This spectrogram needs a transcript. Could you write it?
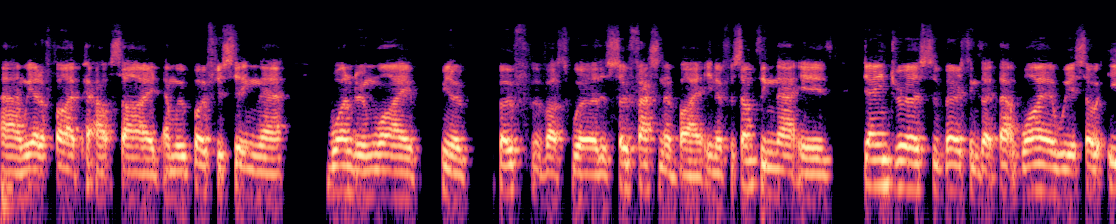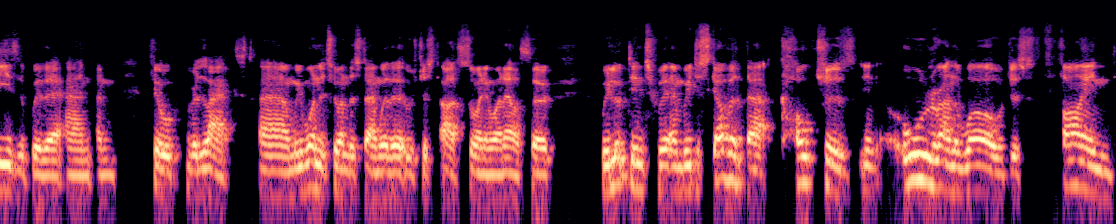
and we had a fire pit outside, and we were both just sitting there wondering why you know both of us were so fascinated by it. You know, for something that is dangerous and various things like that, why are we so easy with it and, and feel relaxed? Um, we wanted to understand whether it was just us or anyone else. So we looked into it and we discovered that cultures in all around the world just find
